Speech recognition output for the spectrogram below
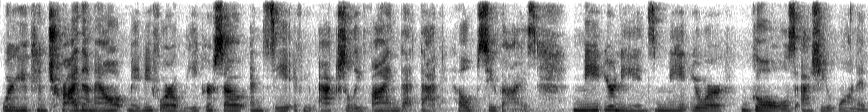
where you can try them out maybe for a week or so and see if you actually find that that helps you guys meet your needs, meet your goals as you wanted.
